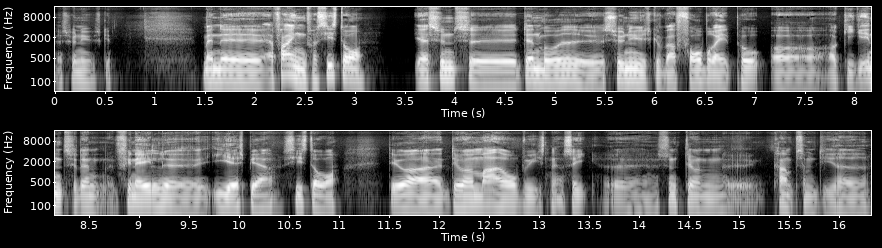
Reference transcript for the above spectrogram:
med Sønderjyske. Men øh, erfaringen fra sidste år, jeg synes, øh, den måde øh, Sønderjyske var forberedt på og, og gik ind til den finale øh, i Esbjerg sidste år, det var, det var meget overbevisende at se. Øh, jeg synes, det var en øh, kamp, som de havde,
